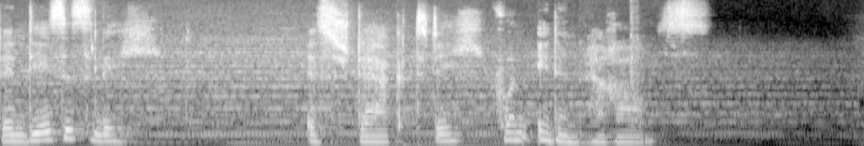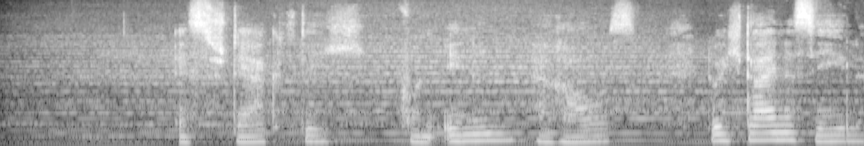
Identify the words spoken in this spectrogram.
Denn dieses Licht, es stärkt dich von innen heraus. Es stärkt dich von innen heraus durch deine Seele,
